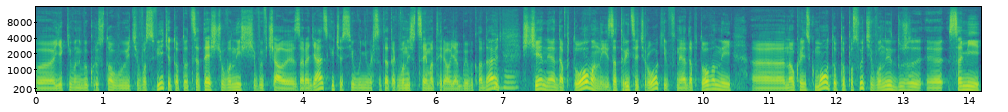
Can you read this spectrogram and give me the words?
е, які вони використовують в освіті, тобто це те, що вони ще вивчали за радянських часів в університетах, вони ж цей матеріал якби викладають, ще не адаптований за 30 років, не адаптований е, на українську мову. Тобто, по суті, вони дуже е, самі.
